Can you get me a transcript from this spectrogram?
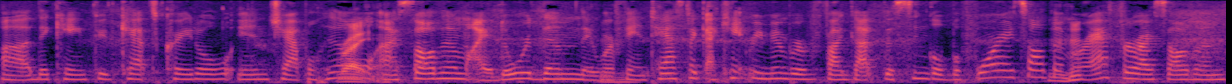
Uh, they came through the Cat's Cradle in Chapel Hill. Right. I saw them. I adored them. They were fantastic. I can't remember if I got the single before I saw them Mm-hmm. or after I saw them.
